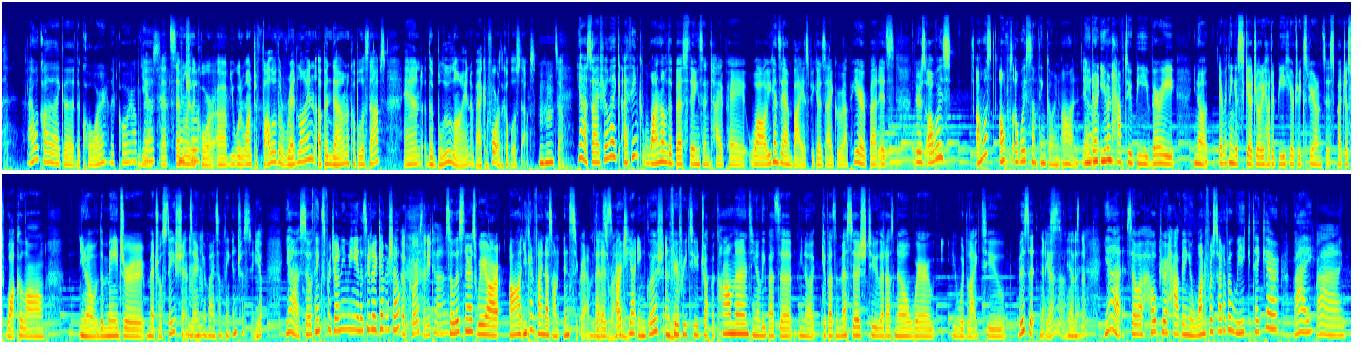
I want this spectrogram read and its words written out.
I would call it like the the core, the core of Yes, that's definitely the core. Uh, you would want to follow the red line up and down a couple of stops, and the blue line back and forth a couple of stops. the. hmm So Yeah, so I feel like I think one of the best things in Taipei, well, you can say I'm biased because I grew up here, but it's there's always almost almost always something going on. And you don't even have to be very, you know, everything is scheduled, you have to be here to experience this, but just walk along you know the major metro stations and you Mhm. can find something interesting Yep. yeah so thanks for joining me in studio again michelle of course, anytime. so, listeners, we are on. You can find us on Instagram. That That's is right. RTI English, and Yeah. feel free to drop a comment. You know, leave us a. You know, give us a message to let us know where you would like to visit next. yeah, let us know. Yeah. So I hope you're having a wonderful start of a week. Take care. Bye. Bye.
